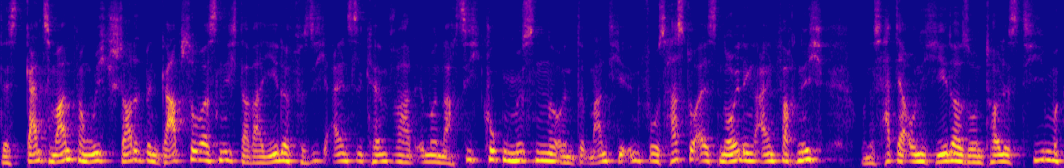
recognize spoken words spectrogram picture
das ganz am Anfang, wo ich gestartet bin, gab sowas nicht. Da war jeder für sich Einzelkämpfer, hat immer nach sich gucken müssen und manche Infos hast du als Neuling einfach nicht. Und es hat ja auch nicht jeder so ein tolles Team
